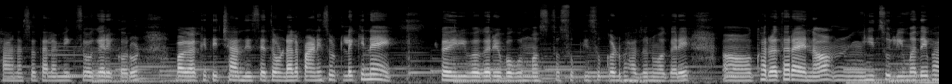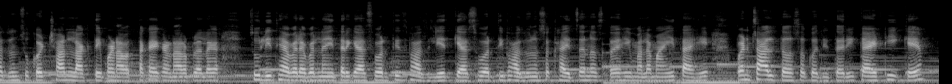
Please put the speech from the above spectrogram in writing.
छान असं त्याला मिक्स वगैरे करून. बघा किती छान दिसते तोंडाला पाणी सुटलं की नाही? कैरी वगैरे बघून मस्त सुकी सुकट भाजून वगैरे. खरं तर आहे ना ही चुलीमध्ये भाजून सुकट छान लागते. पण आता काय करणार? आपल्याला चुलीत अवेलेबल नाही तर गॅसवरतीच भाजली आहेत. गॅसवरती भाजून असं खायचं नसतं हे मला माहीत आहे. पण चालतं असं कधीतरी. काय ठीक आहे.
